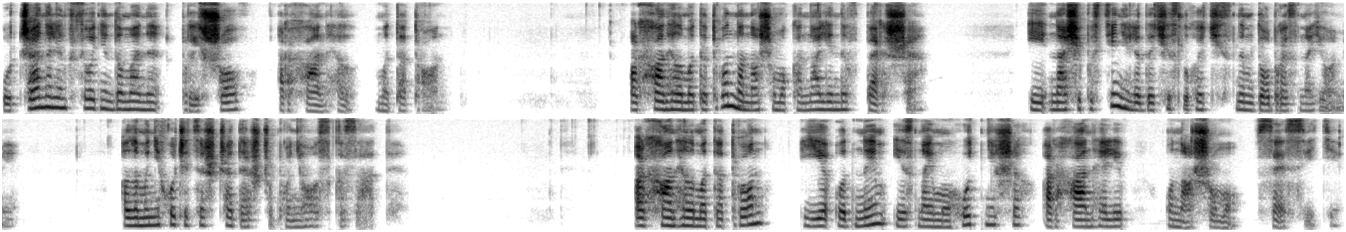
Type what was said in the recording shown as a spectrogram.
У ченнелінг сьогодні до мене прийшов Архангел Метатрон. Архангел Метатрон на нашому каналі не вперше. І наші постійні глядачі-слухачі з ним добре знайомі. Але мені хочеться ще дещо про нього сказати. Архангел Метатрон є одним із наймогутніших архангелів у нашому всесвіті.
